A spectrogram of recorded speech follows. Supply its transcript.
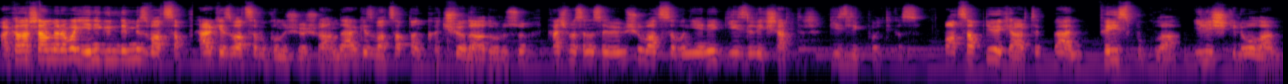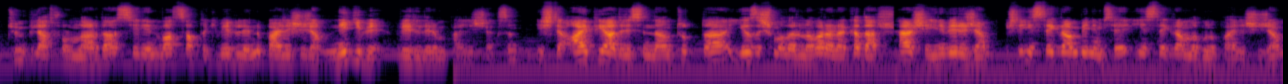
Arkadaşlar merhaba. Yeni gündemimiz WhatsApp. Herkes WhatsApp'ı konuşuyor şu anda. Herkes WhatsApp'tan kaçıyor daha doğrusu. Kaçmasının sebebi şu WhatsApp'ın yeni gizlilik şartları. Gizlilik politikası. WhatsApp diyor ki artık ben Facebook'la ilişkili olan tüm platformlarda senin WhatsApp'taki verilerini paylaşacağım. Ne gibi verilerimi paylaşacaksın? İşte IP adresinden tut da yazışmalarına varana kadar her şeyini vereceğim. İşte Instagram benimse Instagram'la bunu paylaşacağım.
